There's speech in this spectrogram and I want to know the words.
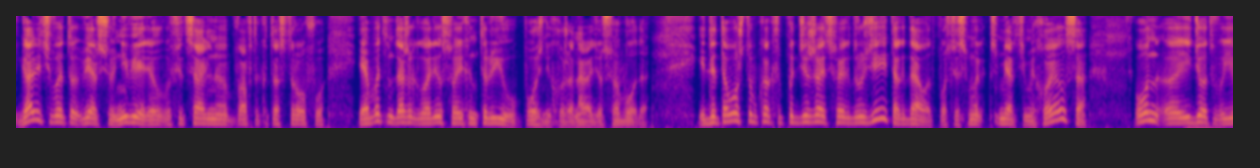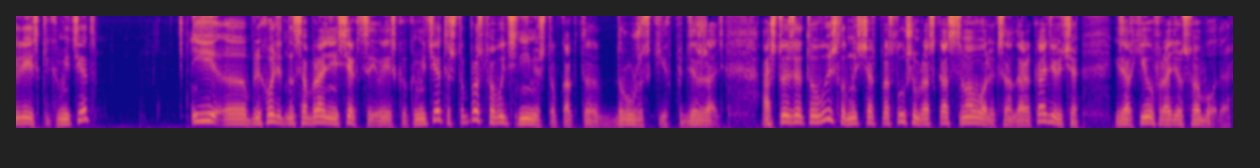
Галич в эту версию не верил, в официальную автокатастрофу, и об этом даже говорил в своих интервью, поздних уже на Радио Свобода. И для того, чтобы как-то поддержать своих друзей тогда, вот после смерти Михуэлса, он э, идет в еврейский комитет, и э, приходит на собрание секции еврейского комитета, чтобы просто побыть с ними, чтобы как-то дружески их поддержать. А что из этого вышло, мы сейчас послушаем рассказ самого Александра Аркадьевича из архивов «Радио Свобода».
